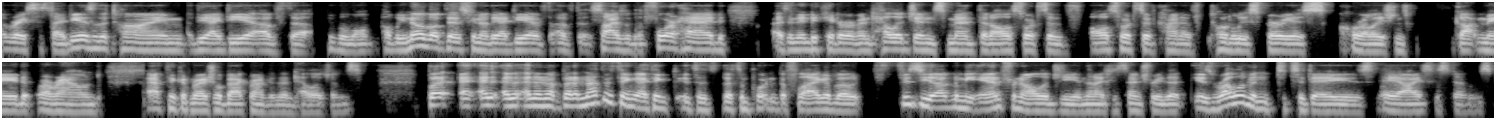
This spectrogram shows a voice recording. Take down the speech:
racist ideas of the time. The idea of the people won't probably know about this you know the idea of, of the size of the forehead as an indicator of intelligence meant that all sorts of all sorts of kind of totally spurious correlations got made around ethnic and racial background and intelligence. But and, and, but another thing I think is, that's important to flag about physiognomy and phrenology in the 19th century that is relevant to today's AI systems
